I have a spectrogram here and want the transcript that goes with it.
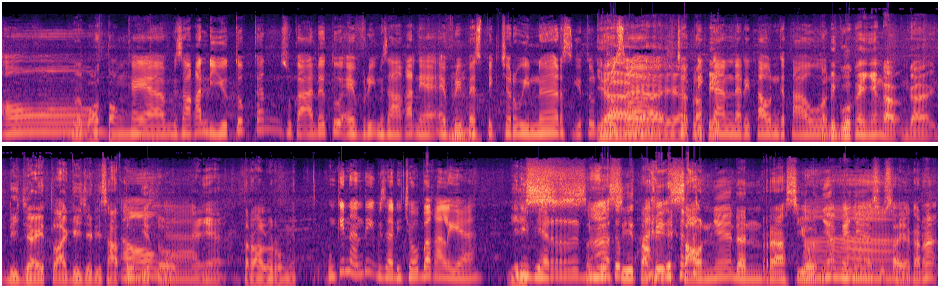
oh. Gue potong Kayak misalkan di YouTube kan suka ada tuh every misalkan ya every best picture winners gitu Hmm. Ya, terus lo ya, ya. cuplikan dari tahun ke tahun. Tapi gue kayaknya nggak nggak dijahit lagi jadi satu Oh, gitu. nggak. Kayaknya terlalu rumit. Mungkin nanti bisa dicoba kali ya. Jadi biar di Bisa YouTube sih, tapi ada. soundnya dan rasionya Ah. kayaknya susah ya karena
